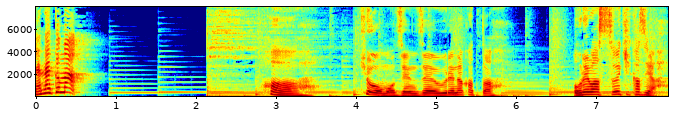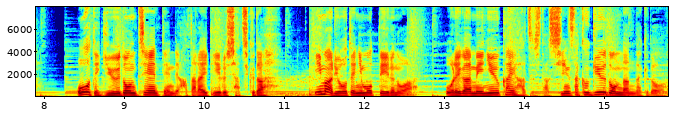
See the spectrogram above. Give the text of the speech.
七熊はあ今日も全然売れなかった。俺は鈴木和也。大手牛丼チェーン店で働いている社畜だ。今両手に持っているのは俺がメニュー開発した新作牛丼なんだけど。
